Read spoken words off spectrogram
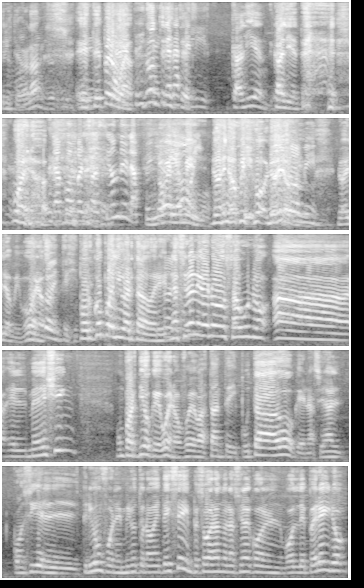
tristes, ¿verdad? Este, pero bueno, triste, no feliz. Caliente. caliente. bueno, La conversación de la fecha No es lo hoy. mismo. no es lo mismo, no, No es lo mismo. No es lo mismo. Bueno, por Copa Libertadores, no. Nacional le ganó 2 a 1 a el Medellín. Un partido que, bueno, fue bastante disputado, que Nacional consigue el triunfo en el minuto 96, empezó ganando Nacional con el gol de Pereiro,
